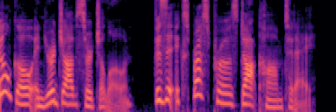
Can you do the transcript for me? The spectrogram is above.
Don't go in your job search alone. Visit expresspros.com today.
